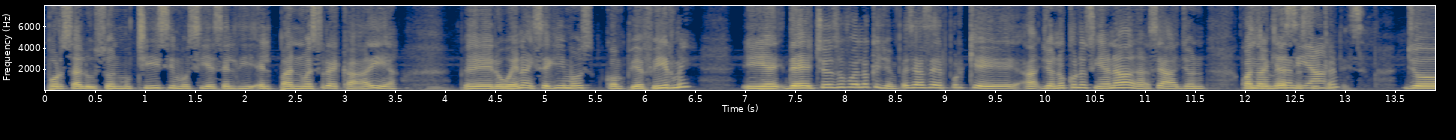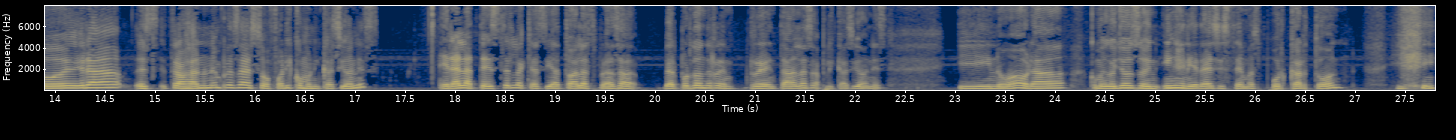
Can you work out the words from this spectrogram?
por salud son muchísimos y es el, el pan nuestro de cada día. Pero bueno, ahí seguimos con pie firme. Y eh, de hecho eso fue lo que yo empecé a hacer porque ah, yo no conocía nada, o sea, yo cuando me diagnostican, yo era trabajaba en una empresa de software y comunicaciones, era la tester la que hacía todas las pruebas a ver por dónde reventaban las aplicaciones y no, ahora, como digo yo, soy ingeniera de sistemas por cartón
